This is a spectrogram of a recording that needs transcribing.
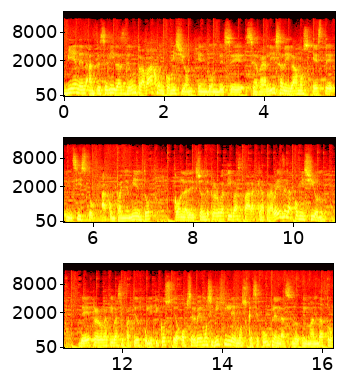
vienen antecedidas de un trabajo en comisión en donde se, se realiza, digamos, este, insisto, acompañamiento con la dirección de prerrogativas para que a través de la comisión de prerrogativas y partidos políticos eh, observemos y vigilemos que se cumplen las, el mandato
